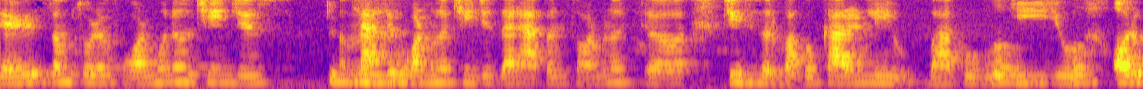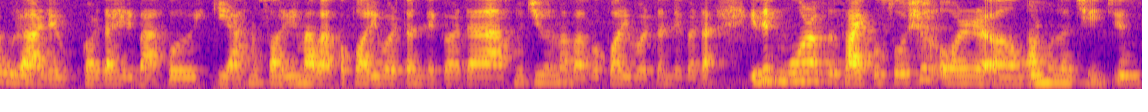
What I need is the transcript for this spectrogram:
there is some sort of hormonal changes massive hormonal changes that happens hormonal चेन्जेसहरू भएको कारणले भएको हो कि यो अरू कुराहरूले गर्दाखेरि भएको कि आफ्नो शरीरमा भएको परिवर्तनले गर्दा आफ्नो जीवनमा भएको परिवर्तनले गर्दा is it more of a psychosocial or hormonal changes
